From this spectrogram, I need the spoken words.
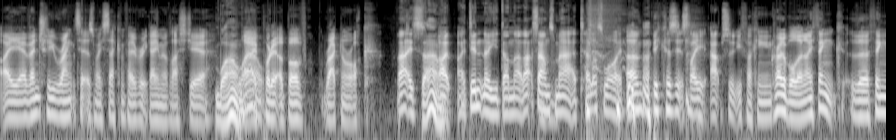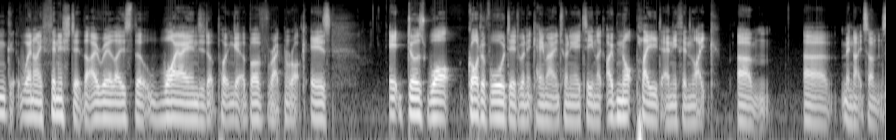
I eventually ranked it as my second favorite game of last year. Wow. Why I put it above Ragnarok. That is, Damn. I, I didn't know you'd done that. That sounds mad. Tell us why. um, because it's like absolutely fucking incredible. And I think the thing when I finished it that I realized that why I ended up putting it above Ragnarok is it does what God of War did when it came out in 2018. Like I've not played anything like um, uh, Midnight Suns.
